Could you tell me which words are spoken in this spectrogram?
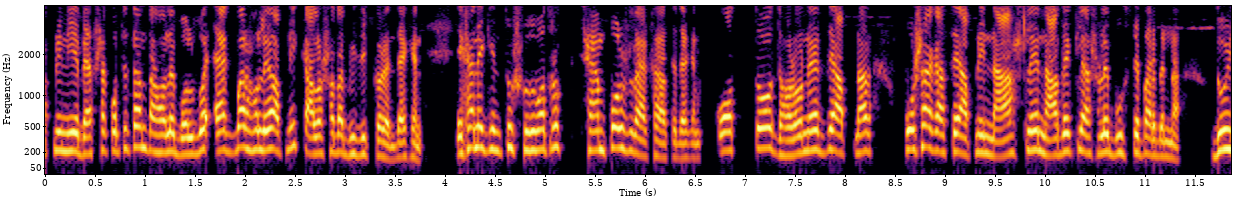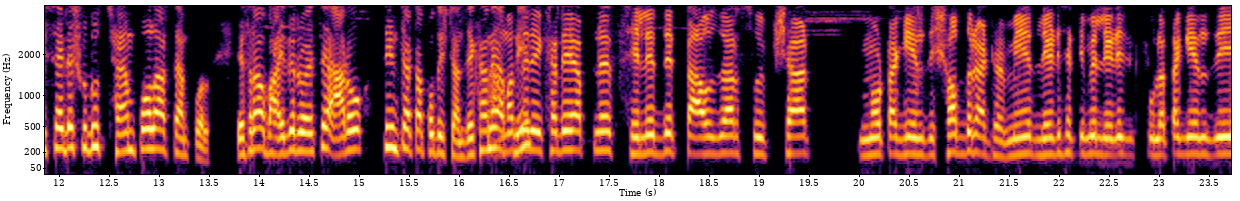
আপনি নিয়ে ব্যবসা করতে চান তাহলে বলব একবার হলেও আপনি কালো সাদা ভিজিট করেন। দেখেন এখানে কিন্তু শুধুমাত্র স্যাম্পল রাখা আছে। দেখেন কত ধরনের যে আপনার পোশাক আছে, আপনি না আসলে, না দেখলে আসলে বুঝতে পারবেন না। দুই সাইডে শুধু স্যাম্পল আর স্যাম্পল এছাড়াও ভাইদের রয়েছে আরও তিন চারটা প্রতিষ্ঠান, যেখানে আমাদের এখানে আপনার ছেলেদের ট্রাউজার সুইপ শার্ট মোটা গেঞ্জি, সব ধরনের আইটেম মেয়ে লেডিস আইটেমের লেডিস ফুলাতা গেঞ্জি,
